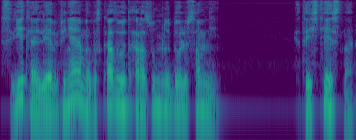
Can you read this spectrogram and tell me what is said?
Свидетели или обвиняемые высказывают разумную долю сомнений. Это естественно.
